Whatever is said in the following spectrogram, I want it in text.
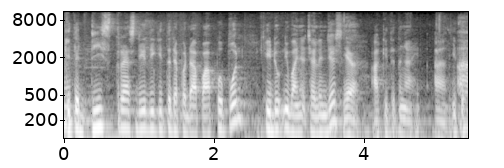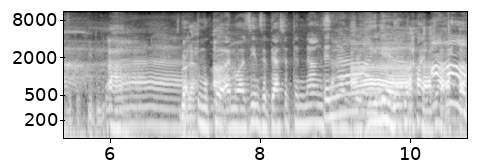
kita de-stress diri kita daripada apa-apa pun. Hidup ni banyak challenges. Ya. Ah, kita tengah, ah, itu yang kita healing. Ah. Sebab Bila- tu muka Anwar Zin sentiasa tenang, Tenang. sahaja. Healing 24 jam. Ah.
